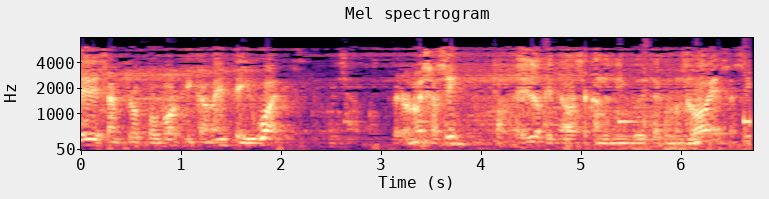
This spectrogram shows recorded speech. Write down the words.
seres antropomórficamente iguales. Pero no es así. Es lo que estaba sacando el tiempo de esta conversación. No es así.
